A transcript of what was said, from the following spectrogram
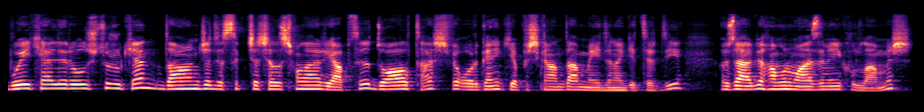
Bu heykelleri oluştururken daha önce de sıkça çalışmalar yaptığı doğal taş ve organik yapışkandan meydana getirdiği özel bir hamur malzemeyi kullanmış.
